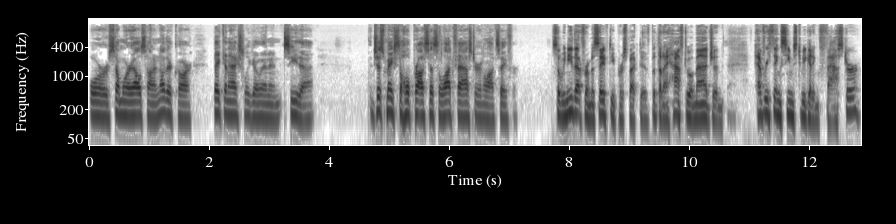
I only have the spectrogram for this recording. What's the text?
or somewhere else on another car they can actually go in and see that. It just makes the whole process a lot faster and a lot safer. So we need that from a safety perspective, but then I have to imagine everything seems to be getting faster,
